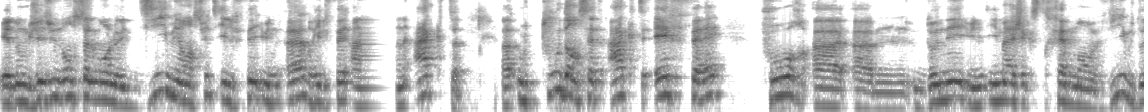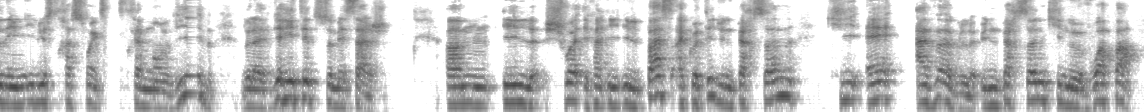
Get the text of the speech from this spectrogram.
Et donc Jésus non seulement le dit, mais ensuite il fait une œuvre, il fait un, acte euh, où tout dans cet acte est fait pour euh, euh, donner une image extrêmement vive, donner une illustration extrêmement vive de la vérité de ce message. il passe à côté d'une personne qui est aveugle, une personne qui ne voit pas.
